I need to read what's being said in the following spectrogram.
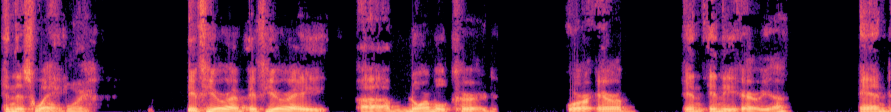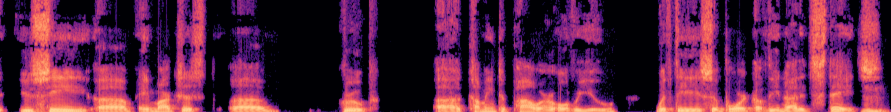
in this way. Oh boy! If you're a if you're a um, normal Kurd or Arab in in the area, and you see uh, a Marxist uh, group uh, coming to power over you with the support of the United States. Mm.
